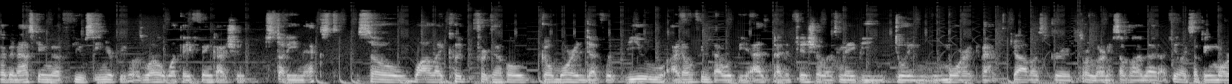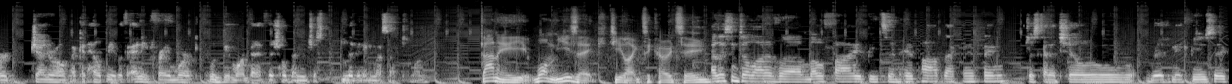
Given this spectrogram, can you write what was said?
I've been asking a few senior people as well what they think I should study next. So while I could, for example, go more in depth with Vue, I don't think that would be as beneficial as maybe doing more advanced JavaScript or learning something like that. I feel like something more general that could help me with any framework would be more beneficial than just limiting myself to one. Danny, what music do you like to go to? I listen to a lot of uh, lo-fi beats and hip hop, that kind of thing. Just kind of chill, rhythmic music.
